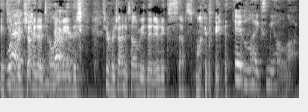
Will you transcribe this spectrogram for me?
it's wet your vagina telling me brr. that it's your vagina telling me that it accepts my penis. it likes me a lot.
